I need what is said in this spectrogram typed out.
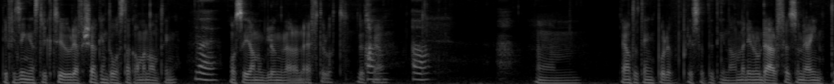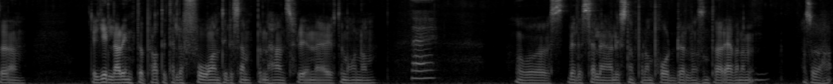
det finns ingen struktur. Jag försöker inte åstadkomma någonting. Nej. Och så är jag nog lugnare efteråt. Det tror Ja. jag. Ja. Ehm, jag har inte tänkt på det på det sättet innan, men det är nog därför som jag inte... Jag gillar inte att prata i telefon till exempel med handsfree när jag är ute med honom. Nej. Och väldigt sällan jag lyssnar på någon podd eller något sånt där, även om... Alltså,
